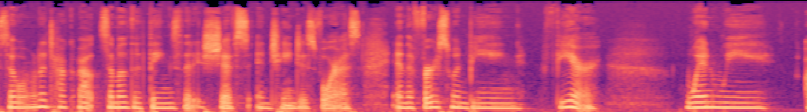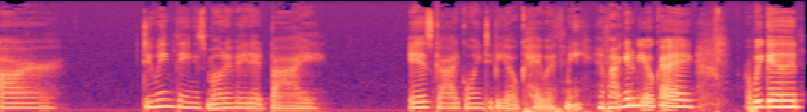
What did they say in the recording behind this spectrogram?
So, I want to talk about some of the things that it shifts and changes for us. And the first one being fear. When we are doing things motivated by is God going to be okay with me? Am I going to be okay? Are we good?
